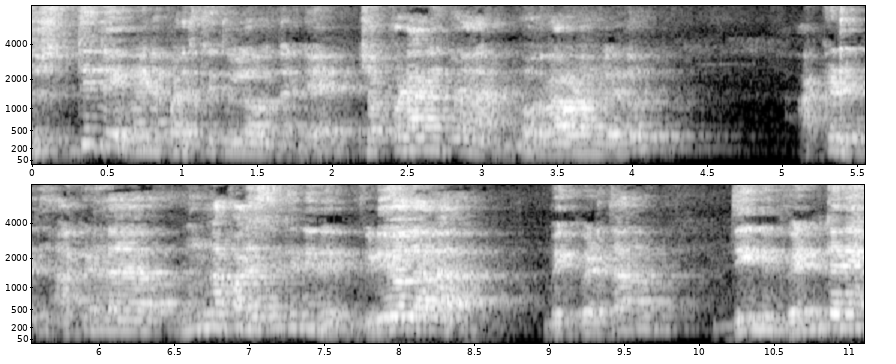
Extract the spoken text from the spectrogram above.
దుస్థితిమైన పరిస్థితుల్లో ఉందంటే చెప్పడానికి కూడా నాకు నోరు రావడం లేదు. అక్కడ అక్కడ ఉన్న పరిస్థితిని నేను వీడియో ద్వారా మీకు పెడతాను. దీన్ని వెంటనే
